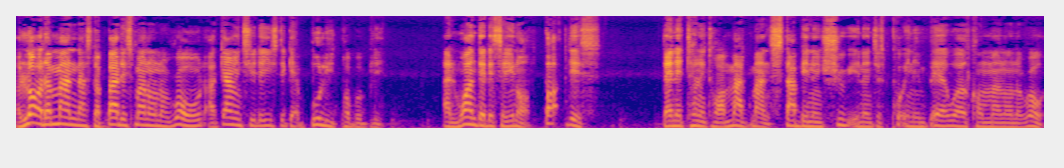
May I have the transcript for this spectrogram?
A lot of the man that's the baddest man on the road, I guarantee they used to get bullied probably. And one day they say, you know, fuck this. Then they turn into a madman, stabbing and shooting and just putting in bare work on man on the road.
